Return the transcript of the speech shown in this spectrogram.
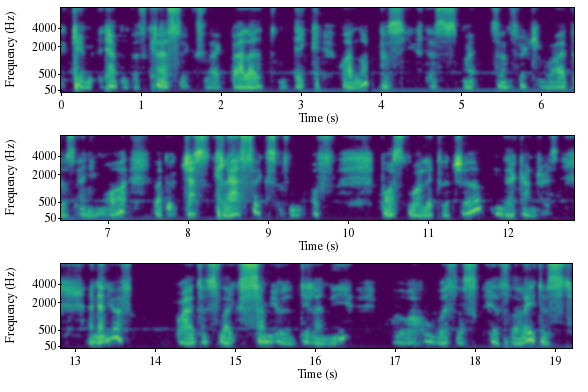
it, came, it happened with classics like Ballard and Dick, who are not perceived as science fiction writers anymore, but are just classics of, of post-war literature in their countries. And then you have writers like Samuel Delany, who, who with his, his latest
